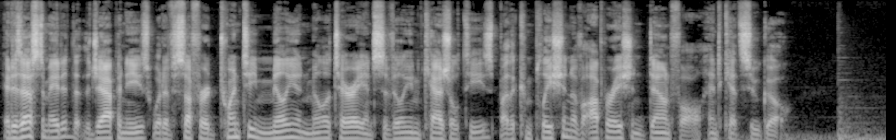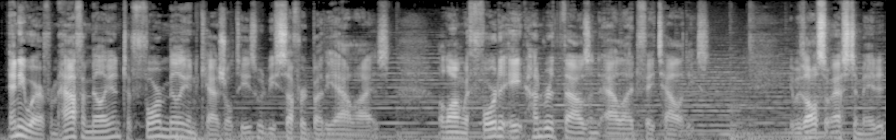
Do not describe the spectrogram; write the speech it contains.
It is estimated that the Japanese would have suffered 20 million military and civilian casualties by the completion of Operation Downfall and Ketsugo. Anywhere from half a million to 4 million casualties would be suffered by the Allies, along with 4 to 800,000 Allied fatalities. It was also estimated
